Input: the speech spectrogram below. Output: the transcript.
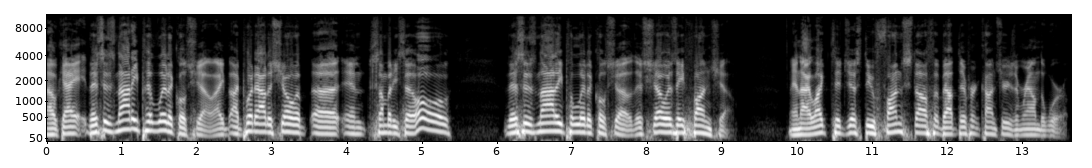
Okay, this is not a political show. I, I put out a show, uh, and somebody said, "Oh, this is not a political show. This show is a fun show." And I like to just do fun stuff about different countries around the world.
